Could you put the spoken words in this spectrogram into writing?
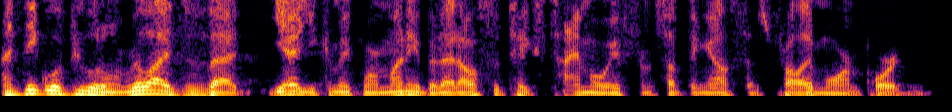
I think what people don't realize is that, yeah, you can make more money, but that also takes time away from something else that's probably more important.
